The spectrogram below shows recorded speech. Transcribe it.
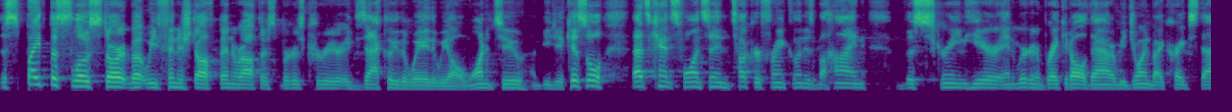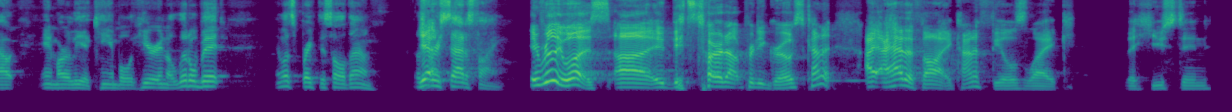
despite the slow start, but we finished off Ben Roethlisberger's career exactly the way that we all wanted to. I'm BJ Kissel. That's Kent Swanson. Tucker Franklin is behind the screen here, and we're going to break it all down. We'll be joined by Craig Stout and Marlia Campbell here in a little bit, and let's break this all down. That's yeah. very satisfying. It really was. Uh, it, it started out pretty gross. Kind of, I, I had a thought. It kind of feels like the Houston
